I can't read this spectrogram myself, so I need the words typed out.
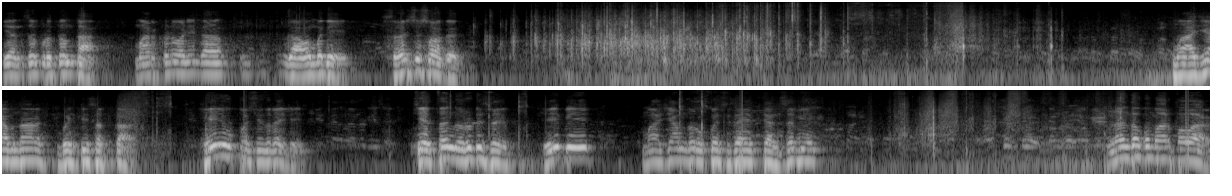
यांचं प्रथमतः मार्कडवाडी गा गावामध्ये सहर्ष स्वागत. माजी आमदार बंटी सत्तार हे उपस्थित राहिले. चेतन नरोडे साहेब हे बी माजी आमदार उपस्थित आहेत त्यांचं बी. नंदकुमार पवार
